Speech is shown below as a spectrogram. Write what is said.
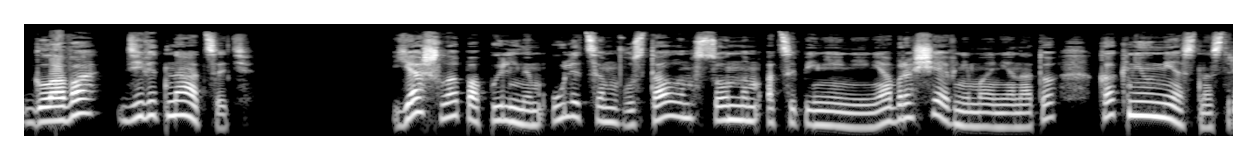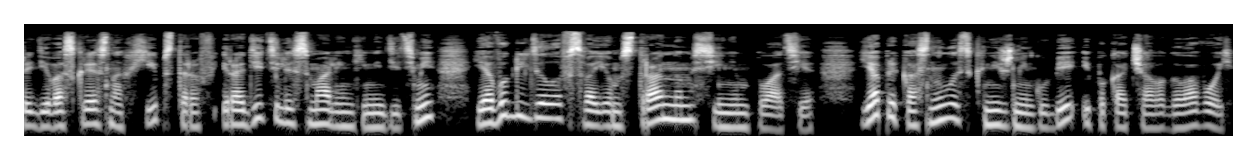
Глава девятнадцать. Я шла по пыльным улицам в усталом сонном оцепенении, не обращая внимания на то, как неуместно среди воскресных хипстеров и родителей с маленькими детьми я выглядела в своем странном синем платье. Я прикоснулась к нижней губе и покачала головой.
